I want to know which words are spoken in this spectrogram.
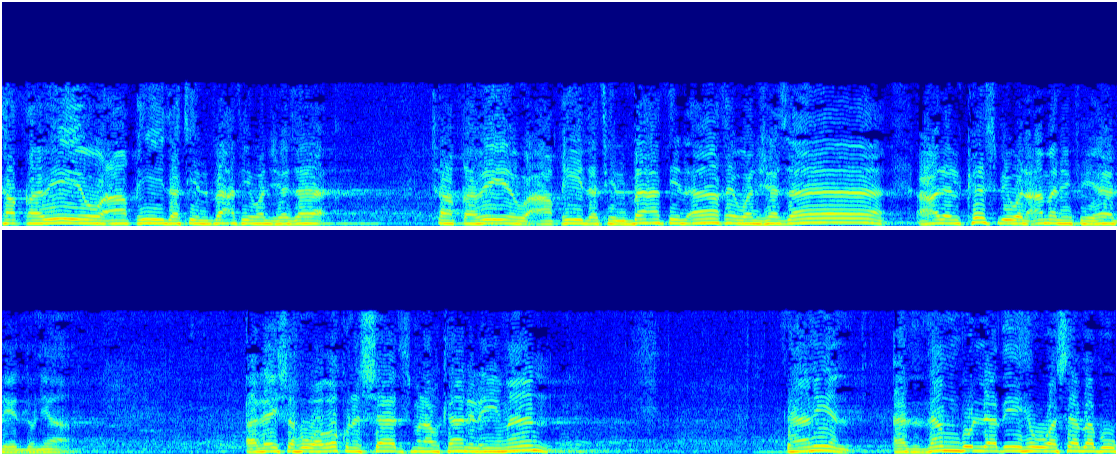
تقرير عقيدة البعث والجزاء. تقرير عقيدة البعث الآخر والجزاء على الكسب والعمل في هذه الدنيا. أليس هو الركن السادس من أركان الإيمان؟ ثانيا الذنب الذي هو سبب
